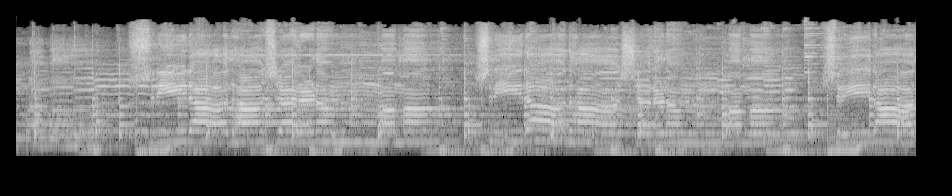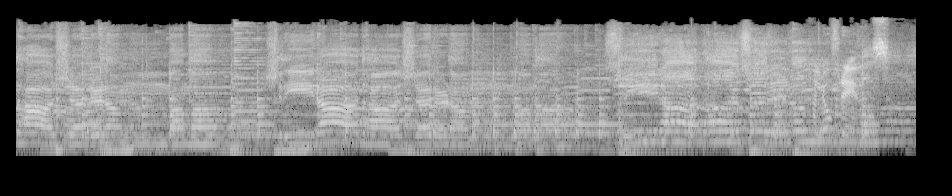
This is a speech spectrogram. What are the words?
शरणं मम श्रीराधा शरणं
